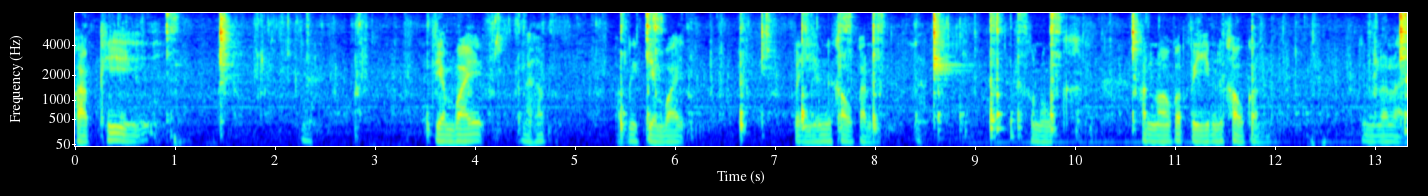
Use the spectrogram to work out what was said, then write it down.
ผักที่เตรียมไว้นะครับผักที่เตรียมไว้ ตีมันเข้ากันขนมขนมก็ตีมันเข้ากันให้มันละลาย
